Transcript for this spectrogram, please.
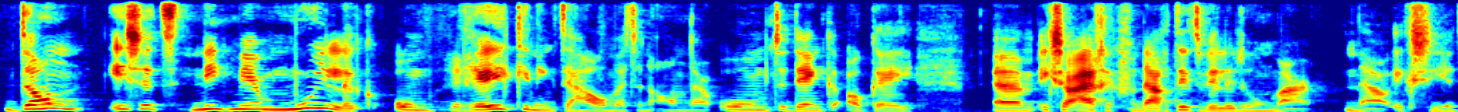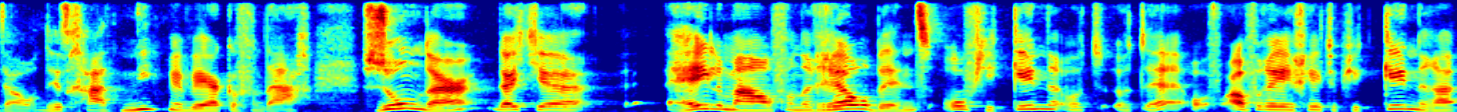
dan is het niet meer moeilijk om rekening te houden met een ander. Om te denken: oké, Ehm, ik zou eigenlijk vandaag dit willen doen, maar nou, ik zie het al. Dit gaat niet meer werken vandaag. Zonder dat je helemaal van de rel bent of je kinderen of, of afreageert op je kinderen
